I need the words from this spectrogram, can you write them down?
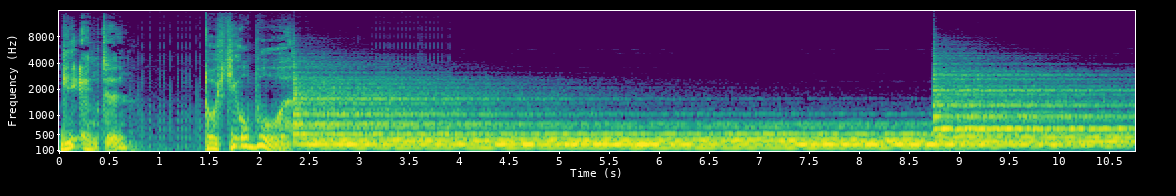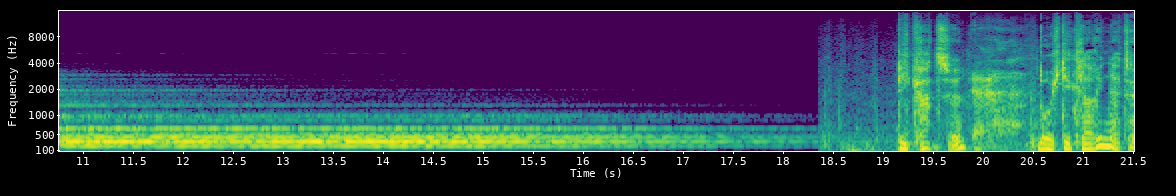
Die Ente durch die Oboe. Die Katze durch die Klarinette.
